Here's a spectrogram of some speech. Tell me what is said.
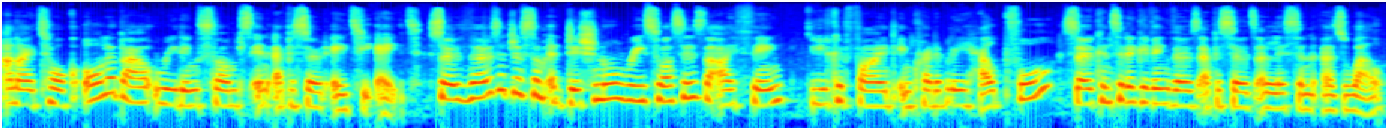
and I talk all about reading slumps in episode 88. So, those are just some additional resources that I think you could find incredibly helpful. So, consider giving those episodes a listen as well.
